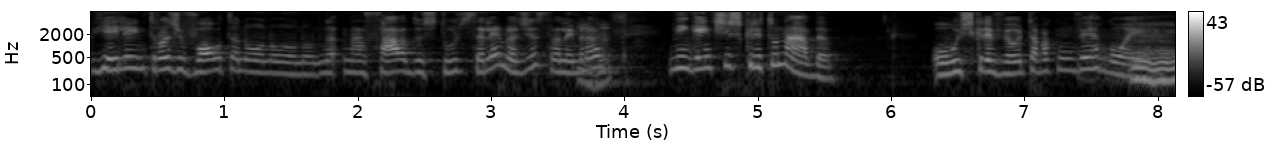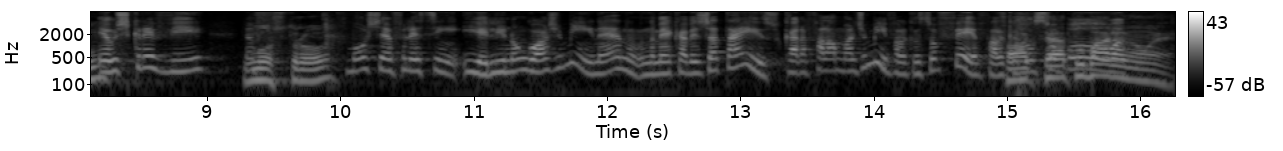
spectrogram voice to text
e ele entrou de volta no, no- no- na, na sala do estúdio. Você lembra disso? Tá lembrando? Uhum. Ninguém tinha escrito nada. Ou escreveu e estava com vergonha. Uhum. Eu escrevi, eu Mostrou. mostrei, eu falei assim, e ele não gosta de mim, né? Na minha cabeça já tá isso. O cara fala mal de mim, fala que eu sou feia, fala, Fala que eu não que você sou é boa. tubarão, é.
